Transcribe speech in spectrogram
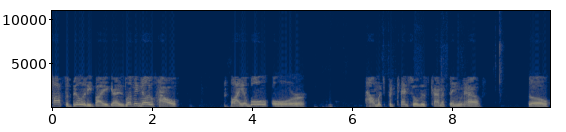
possibility by you guys. Let me know how viable or how much potential this kind of thing would have. So,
